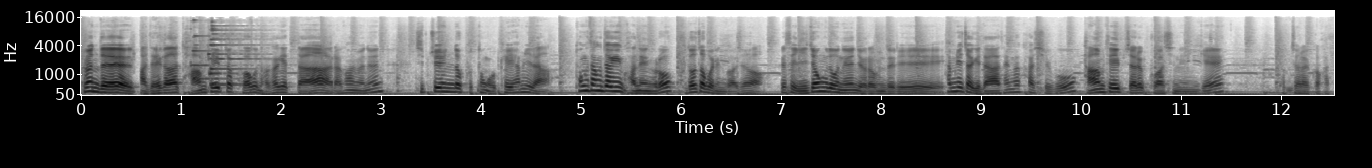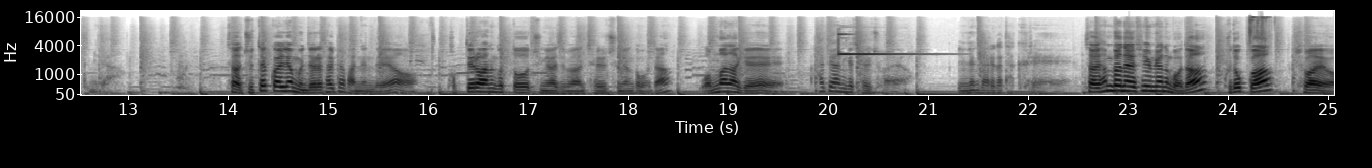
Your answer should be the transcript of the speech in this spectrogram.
그런데 아, 내가 다음 세입자 구하고 나가겠다 라고 하면은 집주인도 보통 오케이 합니다. 통상적인 관행으로 굳어져 버린 거죠. 그래서 이 정도는 여러분들이 합리적이다 생각하시고 다음 세입자를 구하시는 게 적절할 것 같습니다. 자, 주택 관련 문제를 살펴봤는데요. 법대로 하는 것도 중요하지만 제일 중요한 것보다 원만하게 합의하는 게 제일 좋아요. 인생 사례가 다 그래. 자, 현변의 수임료는 뭐다? 구독과 좋아요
